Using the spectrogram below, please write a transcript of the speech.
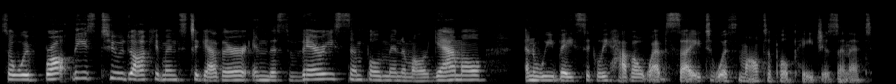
So we've brought these two documents together in this very simple minimal YAML, and we basically have a website with multiple pages in it,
